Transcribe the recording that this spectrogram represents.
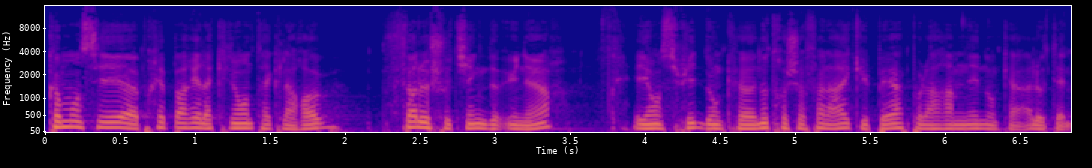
commencer à préparer la cliente avec la robe, faire le shooting de une heure, et ensuite donc euh, notre chauffeur la récupère pour la ramener donc à, à l'hôtel.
